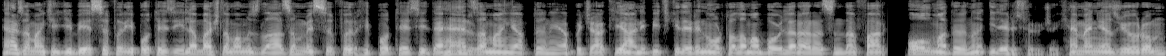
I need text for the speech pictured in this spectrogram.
Her zamanki gibi sıfır hipoteziyle başlamamız lazım ve sıfır hipotezi de her zaman yaptığını yapacak. Yani bitkilerin ortalama boyları arasında fark olmadığını ileri sürecek. Hemen yazıyorum.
